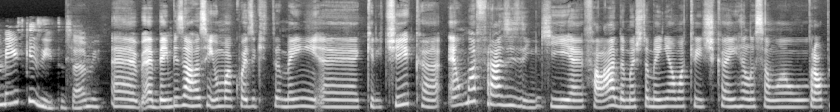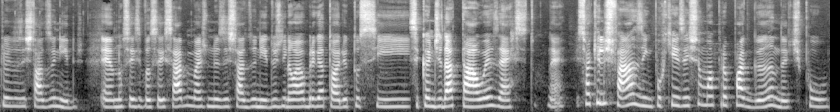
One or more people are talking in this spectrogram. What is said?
meio esquisito, sabe? É, é bem bizarro, assim, uma coisa que também é, critica é uma frasezinha que é falada, mas também é uma crítica em relação ao próprio Estados Unidos. Eu não sei se vocês sabem, mas nos Estados Unidos não é obrigatório tu se, se candidatar ao exército, né? Só que eles fazem porque existe uma propaganda, tipo,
